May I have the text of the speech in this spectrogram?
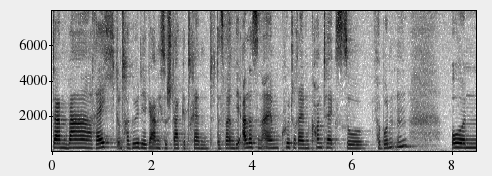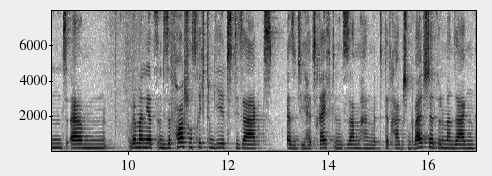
dann war Recht und Tragödie gar nicht so stark getrennt. Das war irgendwie alles in einem kulturellen Kontext so verbunden. Und ähm, wenn man jetzt in diese Forschungsrichtung geht, die sagt, also die halt Recht in den Zusammenhang mit der tragischen Gewalt stellt, würde man sagen,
